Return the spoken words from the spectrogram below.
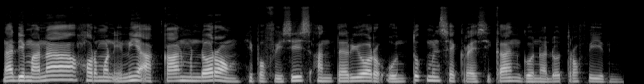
Nah, di mana hormon ini akan mendorong hipofisis anterior untuk mensekresikan gonadotrofin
